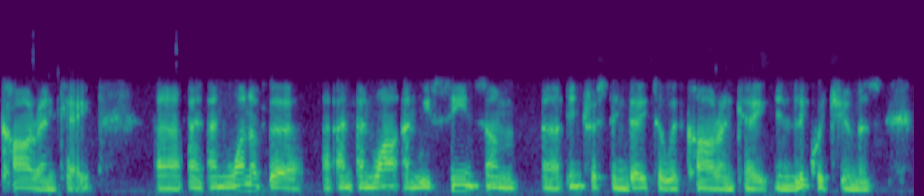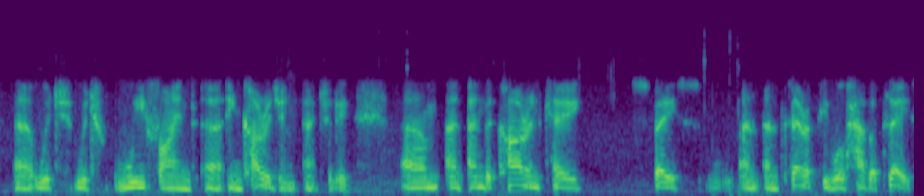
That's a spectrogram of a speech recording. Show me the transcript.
CAR NK. Uh, and, and, one of the and and while and we've seen some uh, interesting data with CAR NK in liquid tumors, uh, which which we find uh, encouraging actually, um, and and the CAR and K space and, and therapy will have a place.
